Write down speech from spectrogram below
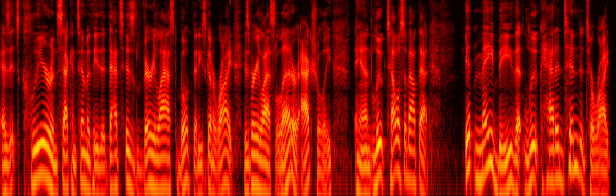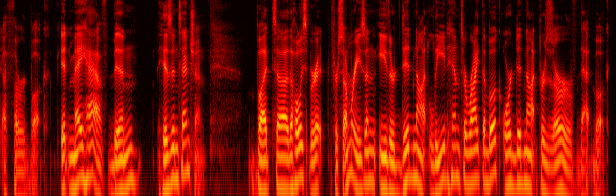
as it's clear in Second Timothy that that's his very last book that he's going to write, his very last letter, actually. And Luke, tell us about that. It may be that Luke had intended to write a third book. It may have been his intention. But uh, the Holy Spirit, for some reason, either did not lead him to write the book or did not preserve that book.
